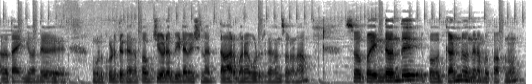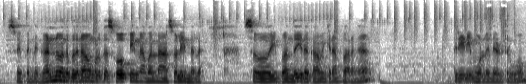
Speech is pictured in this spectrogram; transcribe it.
அதை தான் இங்கே வந்து உங்களுக்கு கொடுத்துருக்காங்க. பப்ஜியோட பீட்டா வேஷன்லாம் தார்மராக கொடுத்துருக்காங்கன்னு சொல்லலாம். ஸோ இப்போ இந்த வந்து இப்போ கன்று வந்து நம்ம பார்க்கணும். ஸோ இப்போ இந்த கன்று வந்து பார்த்திங்கன்னா உங்களுக்கு ஸ்கோப்பிங் லெவல் நான் சொல்லியிருந்தேன்ல. ஸோ இப்போ வந்து இதை காமிக்கிறேன் பாருங்கள் த்ரீ டி மோட்லேருந்து எடுத்துருவோம்.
